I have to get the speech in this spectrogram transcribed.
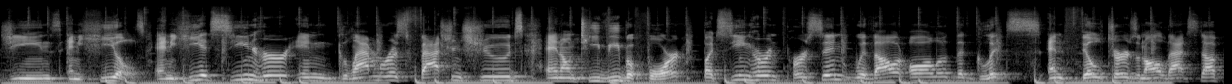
jeans, and heels. And he had seen her in glamorous fashion shoots and on TV before, but seeing her in person with without all of the glitz and filters and all that stuff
